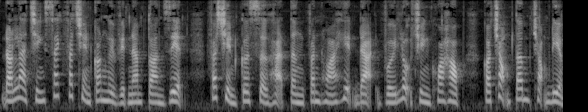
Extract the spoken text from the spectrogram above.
Đó là chính sách phát triển con người Việt Nam toàn diện, phát triển cơ sở hạ tầng văn hóa hiện đại với lộ trình khoa học, có trọng tâm trọng điểm,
